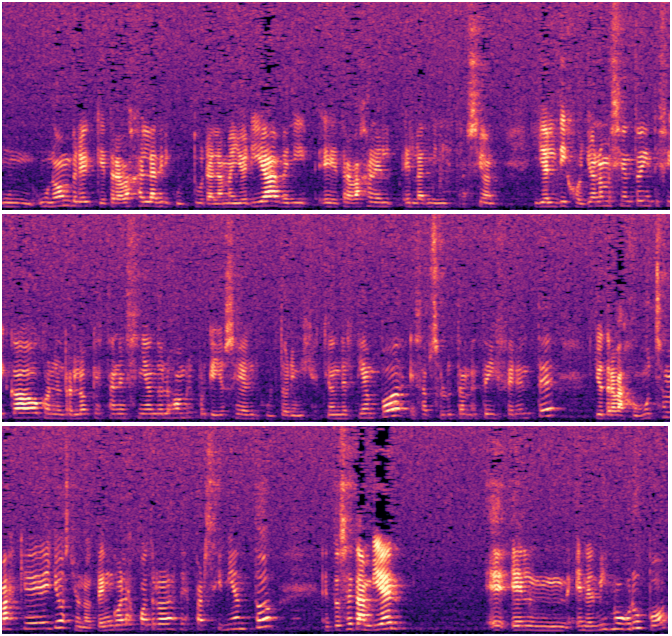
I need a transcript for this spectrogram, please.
un, hombre que trabaja en la agricultura, la mayoría eh, trabajan en, la administración. Y él dijo, yo no me siento identificado con el reloj que están enseñando los hombres porque yo soy agricultor y mi gestión del tiempo es absolutamente diferente. Yo trabajo mucho más que ellos, yo no tengo las cuatro horas de esparcimiento. Entonces también eh, en, el mismo grupo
